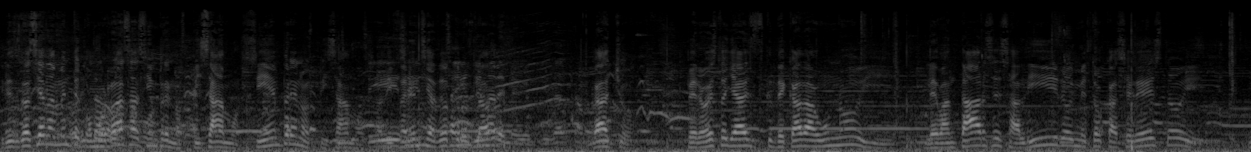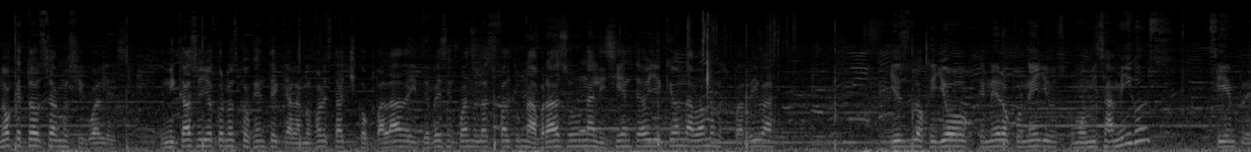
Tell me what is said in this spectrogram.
Y desgraciadamente Ahorita como raza siempre nos pisamos, siempre nos pisamos. Sí, a diferencia sí, de otros lados, de gacho. Pero esto ya es de cada uno y levantarse, salir, hoy me toca hacer esto y no que todos seamos iguales. En mi caso yo conozco gente que a lo mejor está chicopalada y de vez en cuando le hace falta un abrazo, un aliciente, oye, ¿qué onda? Vámonos para arriba. Y es lo que yo genero con ellos, como mis amigos, siempre.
